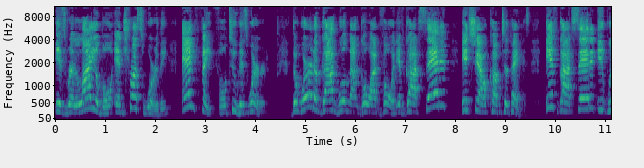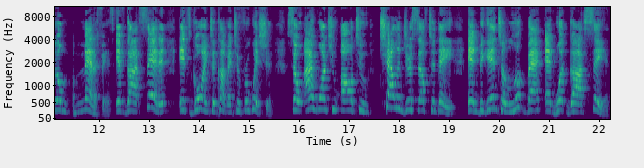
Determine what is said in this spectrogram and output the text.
is reliable and trustworthy and faithful to his word. The word of God will not go out void. If God said it, it shall come to pass. If God said it, it will manifest. If God said it, it's going to come into fruition. So I want you all to challenge yourself today and begin to look back at what God said.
